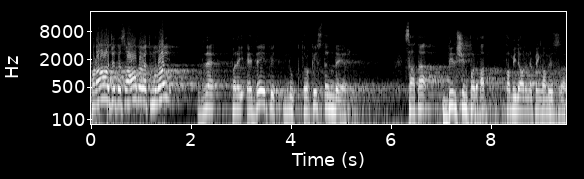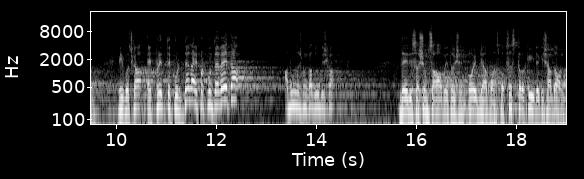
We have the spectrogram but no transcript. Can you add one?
pragjet e sahabëve të mëdhoj dhe prej edepit nuk trokiste n'derë se ata dilshin për atë familjarin e pejgamberit sallallahu alajhi wasallam mirëpo çka e pritte kur delaj për punët e veta a mundesh me m'kallzu diçka Derisa shumë sahabe i thojshin, o Ibni Abbas, po pse s'trokite, kisha dalë?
